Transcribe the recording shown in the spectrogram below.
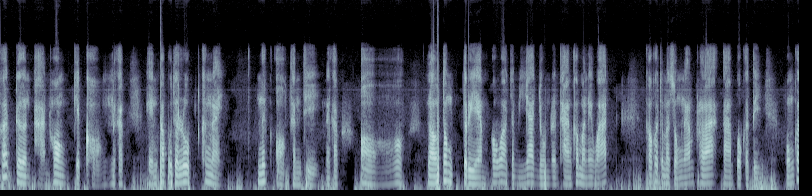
ก็เดินผ่านห้องเก็บของนะครับ เห็นพระพุทธรูปข้างใน นึกออกทันทีนะครับอ๋อเราต้องเตรียม เพราะว่าจะมีญาติโยมเดินทางเข้ามาในวัด เขาก็จะมาส่งน้ำพระตามปกติ ผมก็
